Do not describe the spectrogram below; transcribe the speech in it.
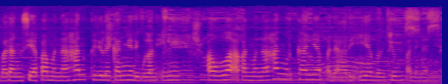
Barang siapa menahan kejelekannya di bulan ini, Allah akan menahan murkanya pada hari ia berjumpa dengannya.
